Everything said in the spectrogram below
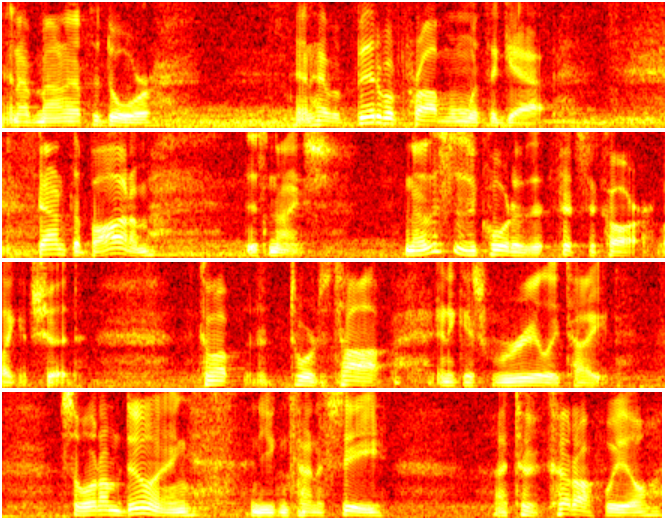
and I've mounted up the door, and have a bit of a problem with the gap. Down at the bottom, it's nice. Now this is a quarter that fits the car like it should. Come up towards the top, and it gets really tight. So what I'm doing, and you can kind of see, I took a cutoff wheel,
